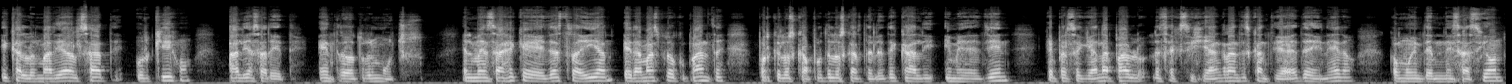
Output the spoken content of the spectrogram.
y Carlos María Alzate, Urquijo, alias Arete, entre otros muchos. El mensaje que ellas traían era más preocupante porque los capos de los carteles de Cali y Medellín que perseguían a Pablo les exigían grandes cantidades de dinero como indemnización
